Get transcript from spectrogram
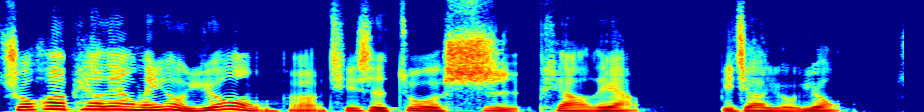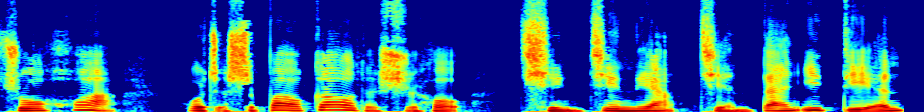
说话漂亮没有用啊，其实做事漂亮比较有用。说话或者是报告的时候，请尽量简单一点。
